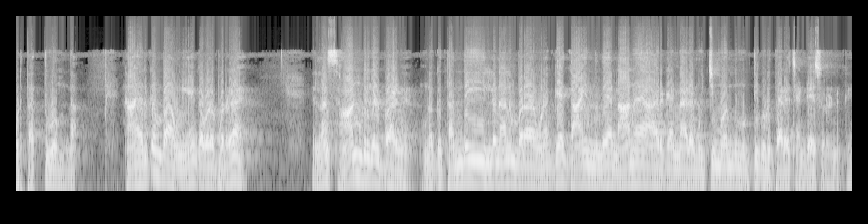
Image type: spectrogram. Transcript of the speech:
ஒரு தத்துவம் தான் நான் இருக்கேன்ப்பா அவங்க ஏன் கவலைப்படுற? இதெல்லாம் சான்றுகள் பாருங்க. உனக்கு தந்தை இல்லைனாலும் பரவாயில்ல உனக்கே தாய் தந்தையா நானே இருக்கேன்னாரு உச்சி மருந்து முக்தி கொடுத்தாரு சண்டேஸ்வரனுக்கு.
